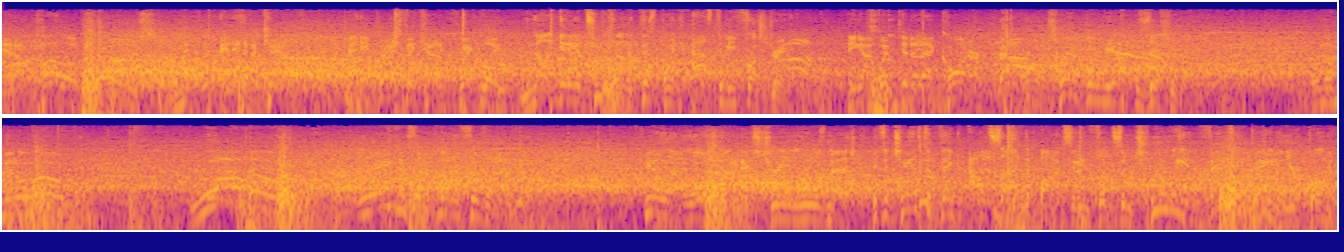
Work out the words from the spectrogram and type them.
and Apollo Crews. And into the count. And he breaks the count quickly. Not getting a two count at this point has to be frustrating. He got whipped into that corner. Now trampling the opposition. From the middle rope. Whoa! Outrageous athleticism. You know what I love about an Extreme Rules match? It's a chance to think outside the box and inflict some truly inventive pain on your opponent.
